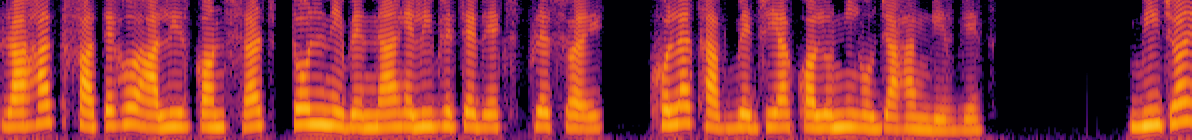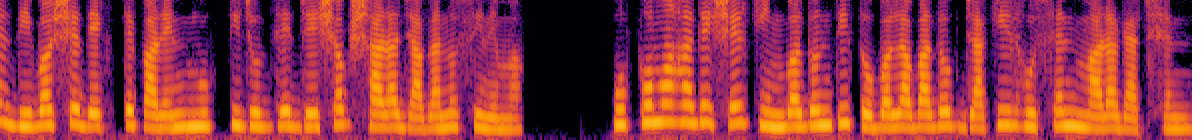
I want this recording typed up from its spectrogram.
রাহাত ফাতেহ আলীর কনসার্ট টোল নেবেন না এলিভেটেড এক্সপ্রেসওয়ে খোলা থাকবে জিয়া কলোনি ও জাহাঙ্গীর গেট বিজয় দিবসে দেখতে পারেন মুক্তিযুদ্ধে যেসব সারা জাগানো সিনেমা। উপমহাদেশের কিংবদন্তি তোবলাবাদক জাকির হোসেন মারা গেছেন।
